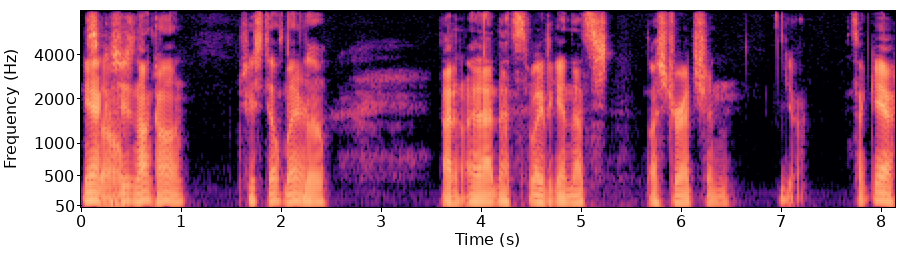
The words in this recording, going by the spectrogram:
yeah, because So- she's not gone; she's still there. No. I don't. Uh, that's like again, that's a stretch, and Yeah. it's like yeah,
